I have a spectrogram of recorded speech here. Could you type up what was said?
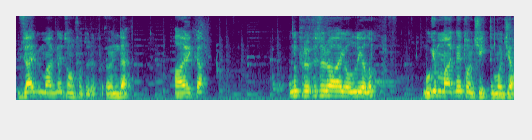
Güzel bir magneton fotoğrafı önden. Harika. Bunu Profesör Ağa yollayalım. Bugün magneton çektim hocam.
